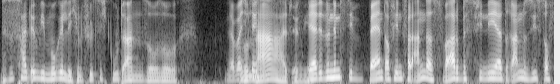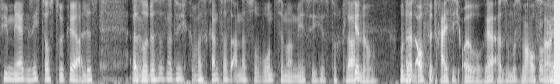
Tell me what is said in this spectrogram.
das ist halt irgendwie muggelig und fühlt sich gut an, so, so, Ja, aber so ich denk, nah halt irgendwie. Ja, du nimmst die Band auf jeden Fall anders wahr. Du bist viel näher dran, du siehst auch viel mehr Gesichtsausdrücke, alles. Also, das ist natürlich was ganz was anderes, so wohnzimmermäßig, ist doch klar. Genau. Und Also- halt auch für 30 Euro, gell? also muss man auch sagen.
